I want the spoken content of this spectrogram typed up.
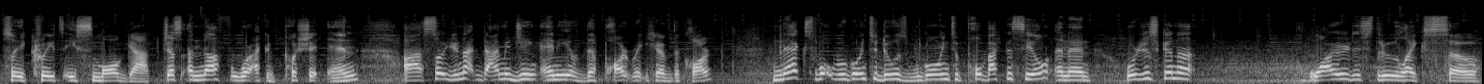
so it creates a small gap just enough where I could push it in uh, so you're not damaging any of the part right here of the car next what we're going to do is we're going to pull back the seal and then we're just gonna wire this through like so.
